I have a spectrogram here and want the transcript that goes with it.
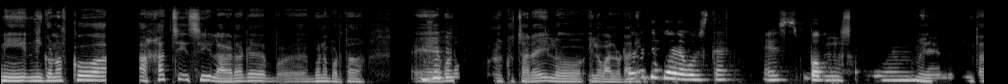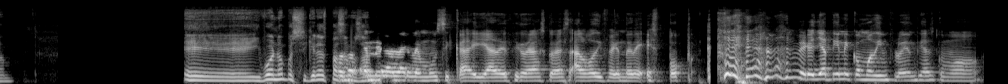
Ni, ni conozco a, Hachi, sí, la verdad que eh, buena portada. Eh, bueno, lo escucharé y lo, y lo valoraré. Creo que te puede gustar. Es pop. Em, me, pinta. Eh, y bueno, pues si quieres pasamos a... hablar de música y a decir de las cosas algo diferente de es pop. Pero ya tiene como de influencias como,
